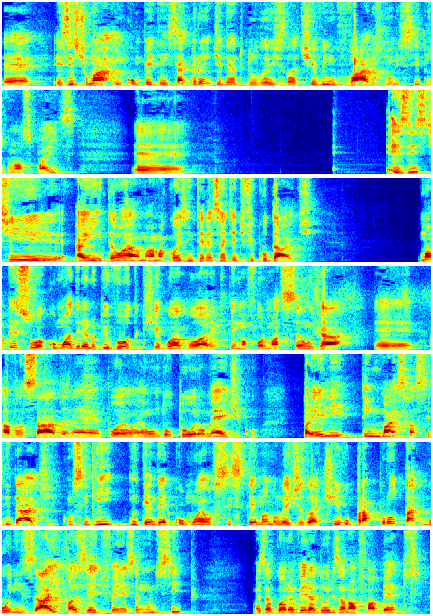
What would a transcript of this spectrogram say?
É, existe uma incompetência grande dentro do legislativo em vários municípios do nosso país. É, existe aí então uma coisa interessante, a dificuldade. Uma pessoa como o Adriano Pivoto, que chegou agora, que tem uma formação já é, avançada, né? Pô, é um doutor, é um médico, para ele tem mais facilidade conseguir entender como é o sistema no legislativo para protagonizar e fazer a diferença no município. Mas agora vereadores analfabetos,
